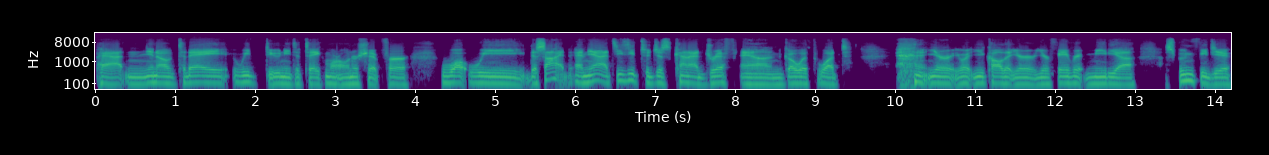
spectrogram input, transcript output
Pat. And, you know, today we do need to take more ownership for what we decide. And yeah, it's easy to just kind of drift and go with what your what you called it your your favorite media spoon feeds you.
